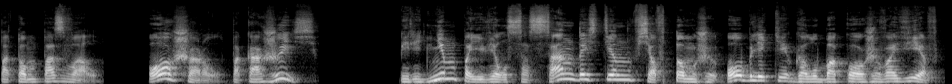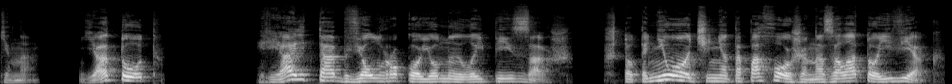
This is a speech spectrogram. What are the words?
потом позвал. «Ошерл, покажись!» Перед ним появился Сандестин все в том же облике голубокожего Вевкина. «Я тут». Риальто обвел рукой унылый пейзаж. Что-то не очень это похоже на золотой век.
